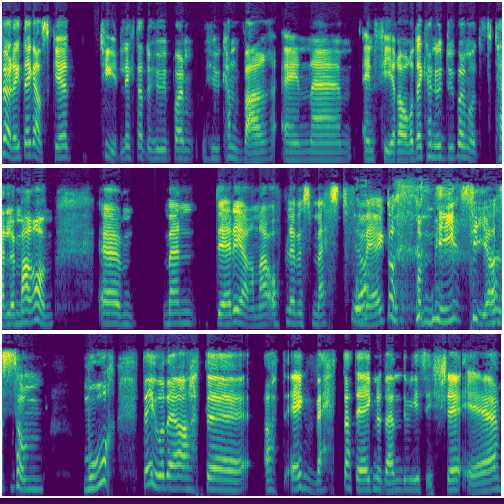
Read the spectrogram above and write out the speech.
føler jeg det er ganske tydelig at hun, hun kan være en, en, firer. Og det kan jo du på en måte fortelle mer om. Um, men det det gjerne oppleves mest for ja. meg, da, fra min side som mor, det er jo det at, eh, at jeg vet at jeg nødvendigvis ikke er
